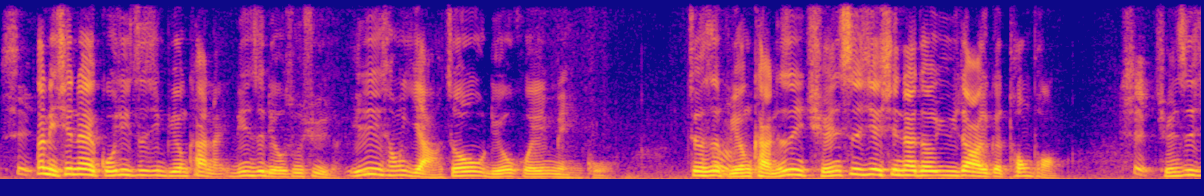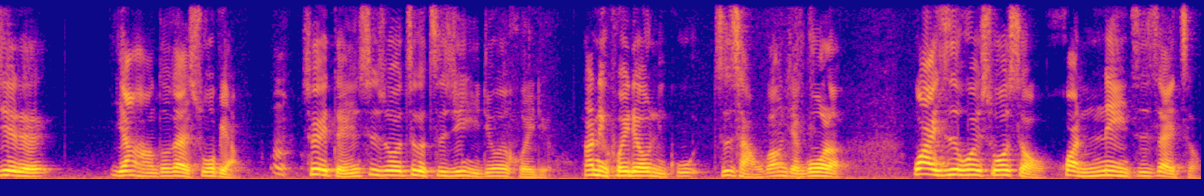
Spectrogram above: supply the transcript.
是那你现在国际资金不用看了，一定是流出去的，一定是从亚洲流回美国，这个是不用看。但是你全世界现在都遇到一个通膨，是全世界的央行都在缩表，所以等于是说这个资金一定会回流。那你回流，你估资产，我刚刚讲过了，外资会缩手，换内资再走，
